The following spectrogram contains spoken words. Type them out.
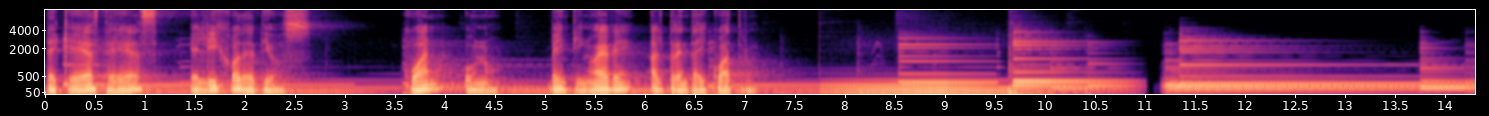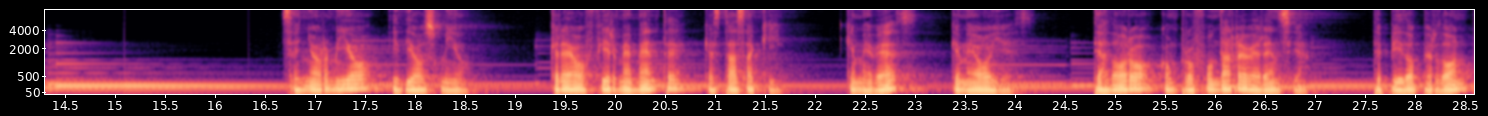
de que este es el Hijo de Dios. Juan 1, 29 al 34. Señor mío y Dios mío, creo firmemente que estás aquí, que me ves, que me oyes. Te adoro con profunda reverencia. Te pido perdón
